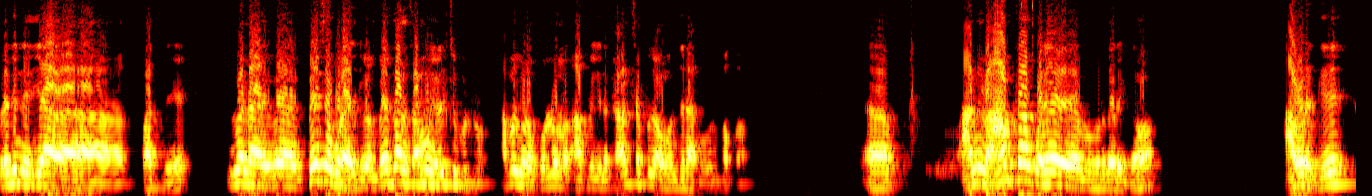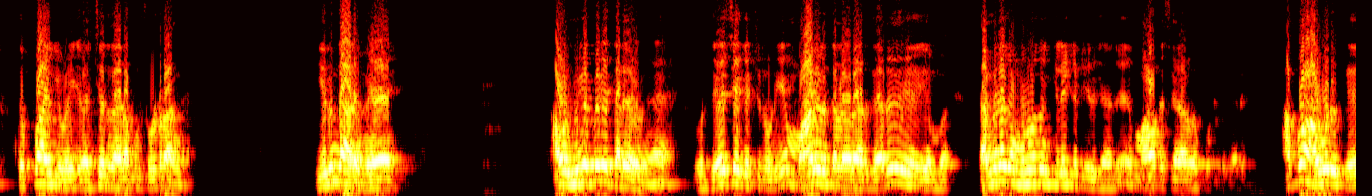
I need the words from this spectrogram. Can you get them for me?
பிரதிநிதியா பார்த்து இவன் இவன் பேசக்கூடாது. இவன் பேசினா அந்த சமூகம் எழுச்சி பெற்றுரும். அப்ப இவனை கொல்லணும் அப்படிங்கிற கான்செப்டுக்கு அவன் வந்துடுறாங்க ஒரு பக்கம். அண்ணன் ஆம்சாங் கொலையை பொறுத்த வரைக்கும் அவருக்கு துப்பாக்கி வை வச்சிருந்தாரு அப்படின்னு சொல்றாங்க. இருந்தாலுமே அவர் மிகப்பெரிய தலைவருங்க. ஒரு தேசிய கட்சியினுடைய மாநில தலைவரா இருக்காரு தமிழகம் முழுவதும் கிளை கட்டியிருக்காரு மாவட்ட செயலாளர் போட்டிருக்காரு. அப்போ அவருக்கு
